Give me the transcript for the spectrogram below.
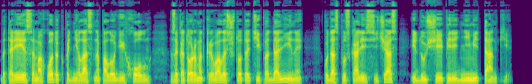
Батарея самоходок поднялась на пологий холм, за которым открывалось что-то типа долины, куда спускались сейчас идущие перед ними танки.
